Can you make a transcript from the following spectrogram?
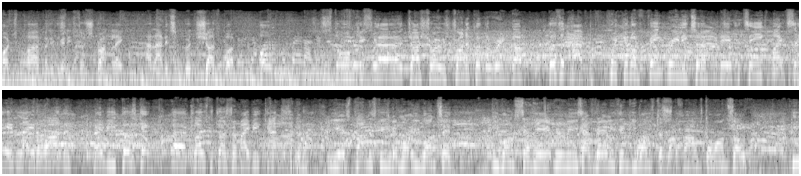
punch perfect. He finished us strongly and landed some good shots. But oh, he's stalking uh, Joshua. He's trying to cut the ring up. doesn't have quick enough feet really to round here. Fatigue might set in later on, and maybe he does get uh, close to Joshua. Maybe he catches him. He is planting his feet a bit more. He wants it. He wants to hit Ruiz. I really think he wants to let rounds go on. So he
